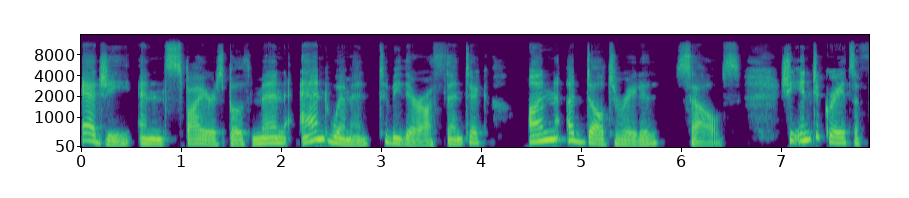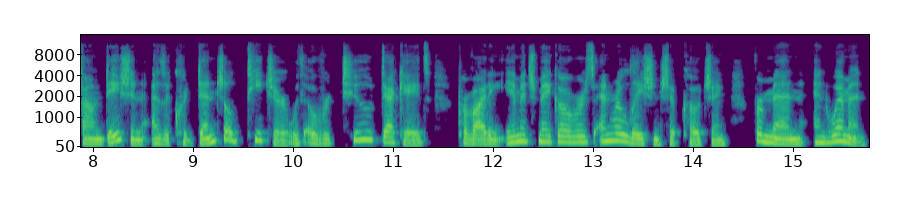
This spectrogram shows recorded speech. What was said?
edgy, and inspires both men and women to be their authentic, unadulterated selves. She integrates a foundation as a credentialed teacher with over two decades providing image makeovers and relationship coaching for men and women.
